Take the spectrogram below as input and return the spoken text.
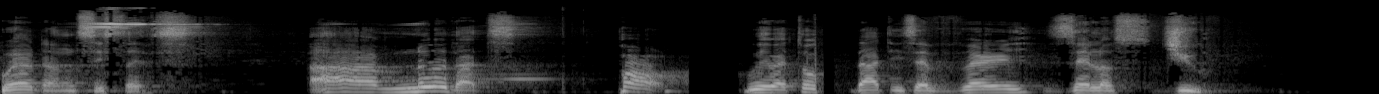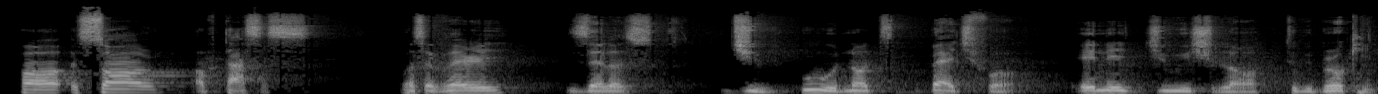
Well done, sisters. I know that Paul, we were told that he's a very zealous Jew. Paul, Saul of Tarsus was a very zealous Jew who would not budge for any Jewish law to be broken.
